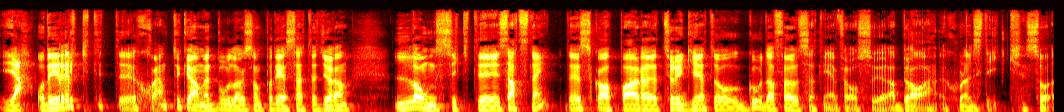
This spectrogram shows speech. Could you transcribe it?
Ja, och det är riktigt eh, skönt tycker jag med ett bolag som på det sättet gör en långsiktig satsning. Det skapar trygghet och goda förutsättningar för oss att göra bra journalistik. Så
